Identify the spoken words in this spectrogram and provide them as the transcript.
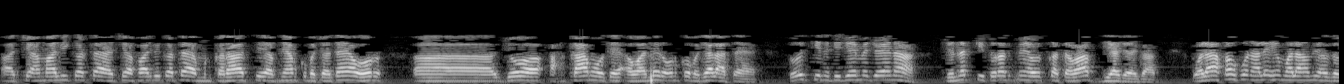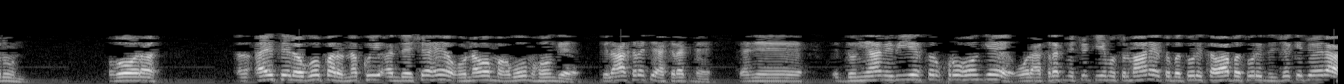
اچھے عمال بھی کرتا ہے، اچھے افعال بھی کرتا ہے، منکرات سے اپنے آپ کو بچاتا ہے اور جو احکام ہوتے ہیں عوامر ان کو بجا لاتا ہے۔ تو اس کے نتیجے میں جو ہے نا، جنت کی صورت میں اس کا ثواب دیا جائے گا۔ ولا خوف علیہم ولا هم يحزنون۔ اور ایسے لوگوں پر نہ کوئی اندیشہ ہے اور نہ وہ مغبوم ہوں گے۔ فی اخرت میں یعنی دنیا میں بھی یہ سرخرو ہوں گے اور آخرت میں چونکہ یہ مسلمان ہے تو بطور ثواب، بطور نتیجے کے جو ہے نا،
